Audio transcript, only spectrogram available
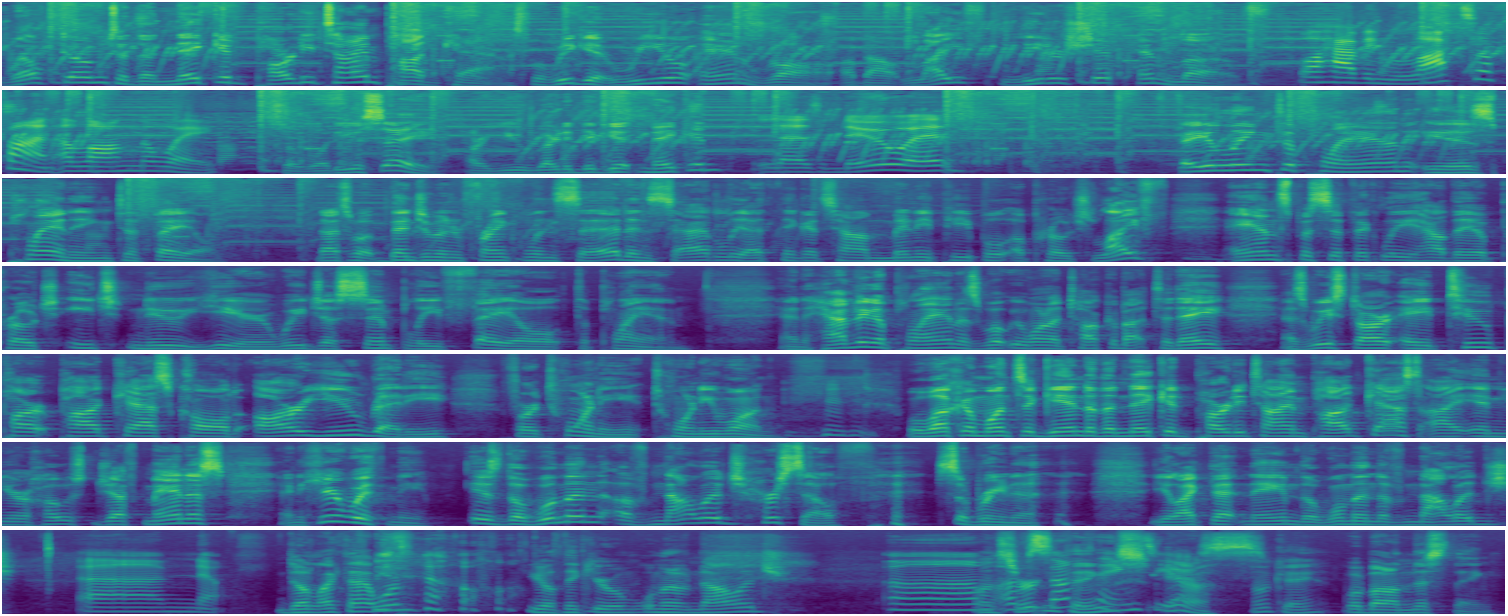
Welcome to the Naked Party Time podcast, where we get real and raw about life, leadership, and love. while having lots of fun along the way. So, what do you say? Are you ready to get naked? Let's do it. Failing to plan is planning to fail. That's what Benjamin Franklin said, and sadly, I think it's how many people approach life and specifically how they approach each new year. We just simply fail to plan. And having a plan is what we want to talk about today as we start a two part podcast called Are You Ready for 2021? well, welcome once again to the Naked Party Time podcast. I am your host, Jeff Manis, and here with me is the woman of knowledge herself, Sabrina. You like that name, the woman of knowledge? Um, no. Don't like that one? No. You don't think you're a woman of knowledge Um, on certain things? things, yes. Yeah. Okay. What about on this thing?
